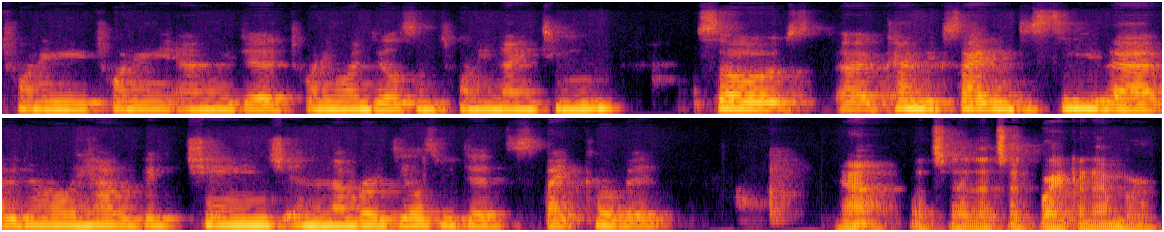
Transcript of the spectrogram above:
2020 and we did 21 deals in 2019. So it's uh, kind of exciting to see that we didn't really have a big change in the number of deals we did despite COVID. Yeah, that's a, that's a quite a number.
